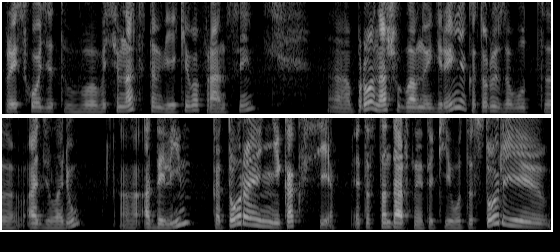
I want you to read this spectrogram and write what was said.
происходит в 18 веке во Франции а, про нашу главную героиню, которую зовут э, Ади Ларю, а, Аделин, которая не как все. Это стандартные такие вот истории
